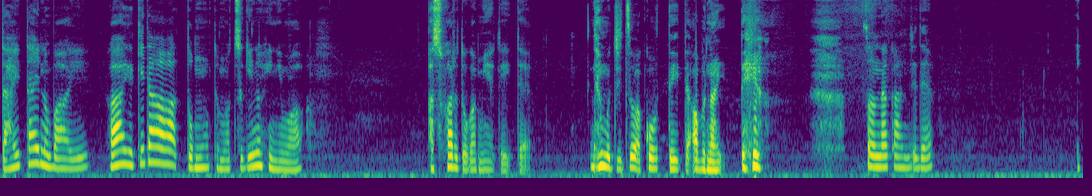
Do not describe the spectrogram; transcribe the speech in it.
大体の場合ああ雪だと思っても次の日にはアスファルトが見えていてでも実は凍っていて危ないっていう。そんな感じで一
